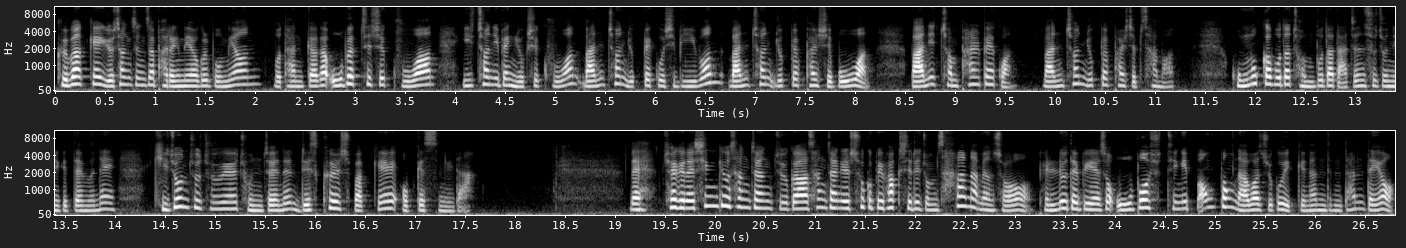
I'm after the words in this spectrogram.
그 밖에 유상증자 발행 내역을 보면 뭐 단가가 579원, 2269원, 11,692원, 11,685원, 12,800원, 11,683원. 공모가보다 전부 다 낮은 수준이기 때문에 기존 주주의 존재는 리스크일 수밖에 없겠습니다. 네, 최근에 신규 상장주가 상장일 수급이 확실히 좀 살아나면서 밸류 대비해서 오버슈팅이 뻥뻥 나와주고 있긴 한데요.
